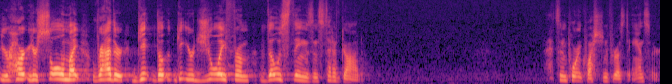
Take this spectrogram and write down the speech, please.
your heart, your soul might rather get, the, get your joy from those things instead of God? That's an important question for us to answer.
